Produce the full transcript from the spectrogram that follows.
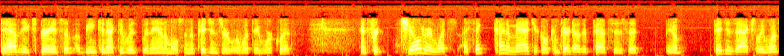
to have the experience of, of being connected with, with animals, and the pigeons are, are what they work with. And for children, what's I think kind of magical compared to other pets is that you know pigeons actually once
